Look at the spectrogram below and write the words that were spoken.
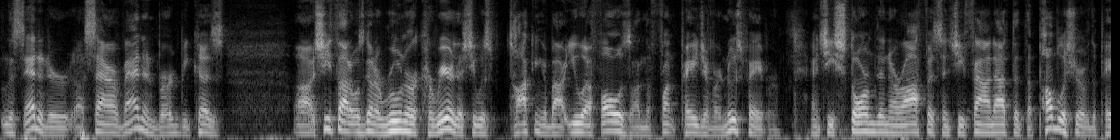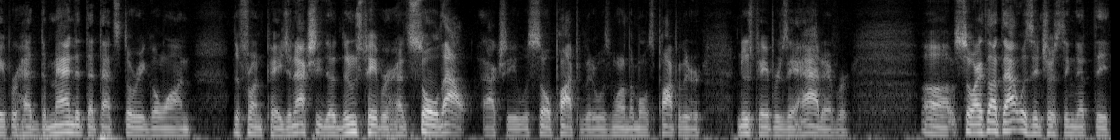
this editor uh, Sarah Vandenberg because uh, she thought it was going to ruin her career that she was talking about UFOs on the front page of her newspaper. And she stormed in her office and she found out that the publisher of the paper had demanded that that story go on the front page. And actually, the newspaper had sold out. Actually, it was so popular. It was one of the most popular newspapers they had ever. Uh, so I thought that was interesting that the,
